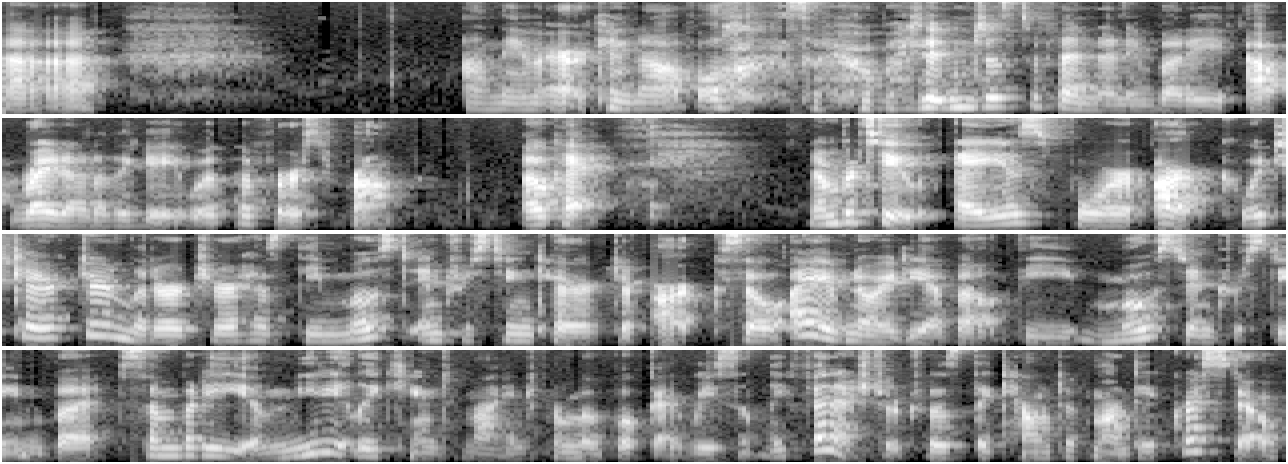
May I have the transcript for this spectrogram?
uh, on the American novel. So I hope I didn't just offend anybody out, right out of the gate with the first prompt. Okay, Number two, A is for arc. Which character in literature has the most interesting character arc? So I have no idea about the most interesting, but somebody immediately came to mind from a book I recently finished, which was The Count of Monte Cristo.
